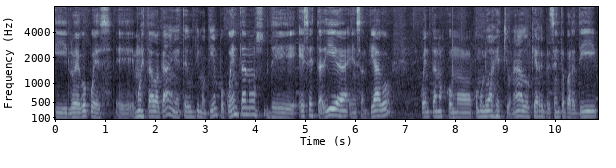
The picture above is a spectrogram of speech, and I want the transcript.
Y luego pues eh, hemos estado acá en este último tiempo. Cuéntanos de esa estadía en Santiago, Cuéntanos cómo, cómo, lo has gestionado, qué representa para ti.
